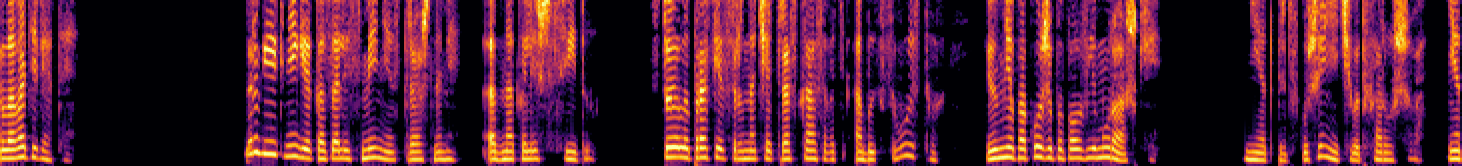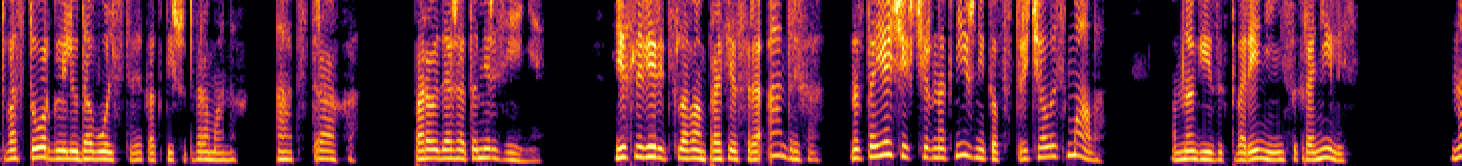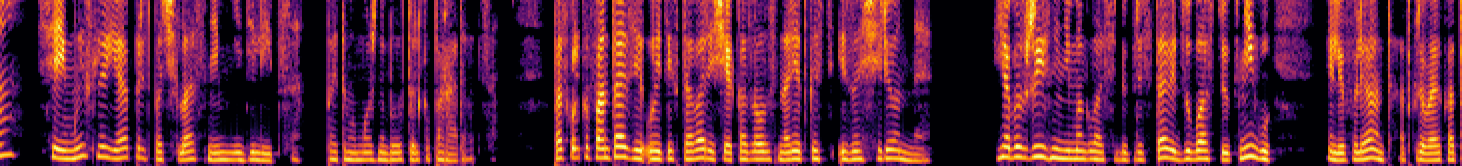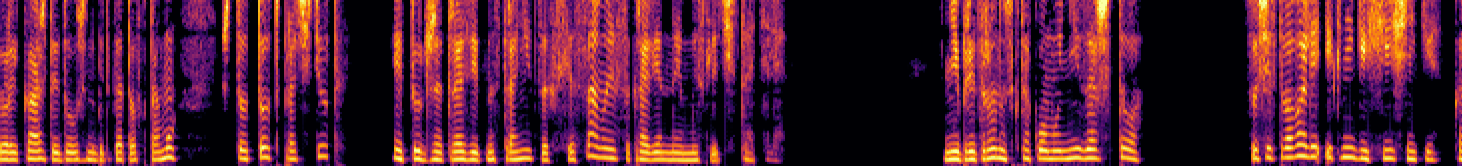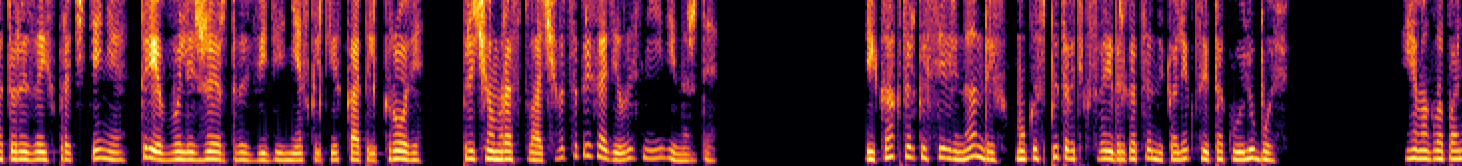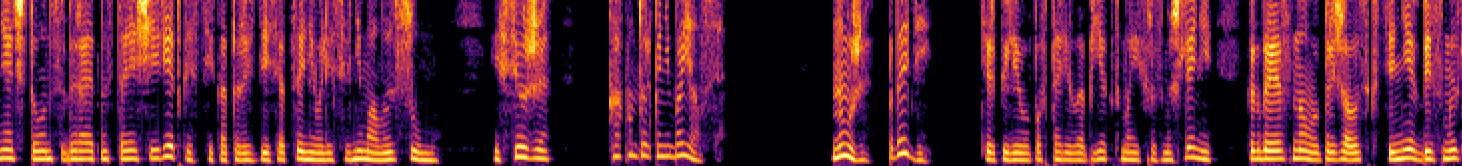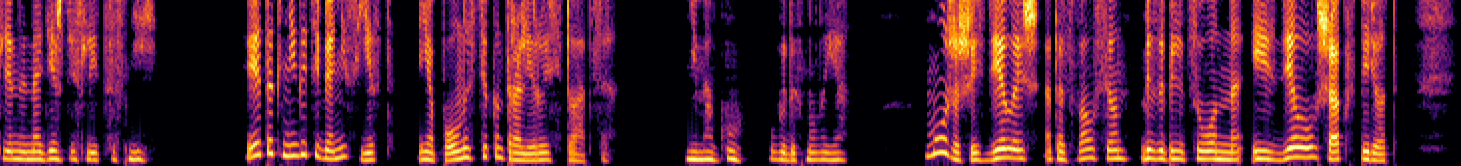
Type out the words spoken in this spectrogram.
Глава девятая. Другие книги оказались менее страшными, однако лишь с виду. Стоило профессору начать рассказывать об их свойствах, и у меня по коже поползли мурашки. Нет предвкушения чего-то хорошего, нет восторга или удовольствия, как пишут в романах, а от страха, порой даже от омерзения. Если верить словам профессора Андриха, настоящих чернокнижников встречалось мало, а многие из их творений не сохранились. Но сей мыслью я предпочла с ним не делиться, поэтому можно было только порадоваться. Поскольку фантазия у этих товарищей оказалась на редкость изощренная, я бы в жизни не могла себе представить зубастую книгу или фолиант, открывая который каждый должен быть готов к тому, что тот прочтет и тут же отразит на страницах все самые сокровенные мысли читателя. Не притронусь к такому ни за что. Существовали и книги-хищники, которые за их прочтение требовали жертвы в виде нескольких капель крови, причем расплачиваться приходилось не единожды. И как только Северин Андрих мог испытывать к своей драгоценной коллекции такую любовь? Я могла понять, что он собирает настоящие редкости, которые здесь оценивались в немалую сумму. И все же, как он только не боялся. «Ну же, подойди», — терпеливо повторил объект моих размышлений, когда я снова прижалась к стене в бессмысленной надежде слиться с ней. «Эта книга тебя не съест. Я полностью контролирую ситуацию». «Не могу», — выдохнула я. «Можешь и сделаешь», — отозвался он безапелляционно и сделал шаг вперед.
